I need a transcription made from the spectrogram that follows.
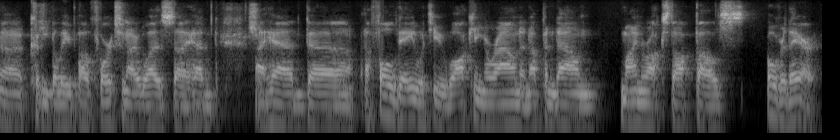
uh, couldn't believe how fortunate I was. I had, I had uh, a full day with you walking around and up and down mine rock stockpiles over there,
